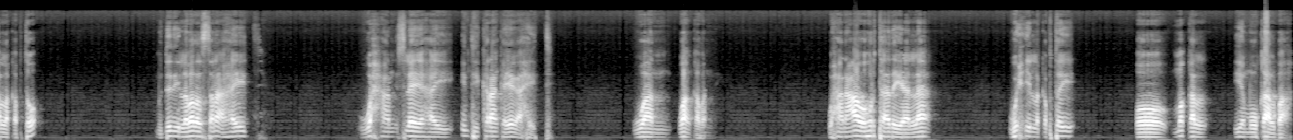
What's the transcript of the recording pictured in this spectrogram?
ha la qabto. Muddadii labada sano ahayd waxaan is leeyahay intii karaanka yaga ahayd. Waan waan qabanay waxaana caawa hortaada yaallaa wixii la qabtay oo maqal iyo muuqaalba ah.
